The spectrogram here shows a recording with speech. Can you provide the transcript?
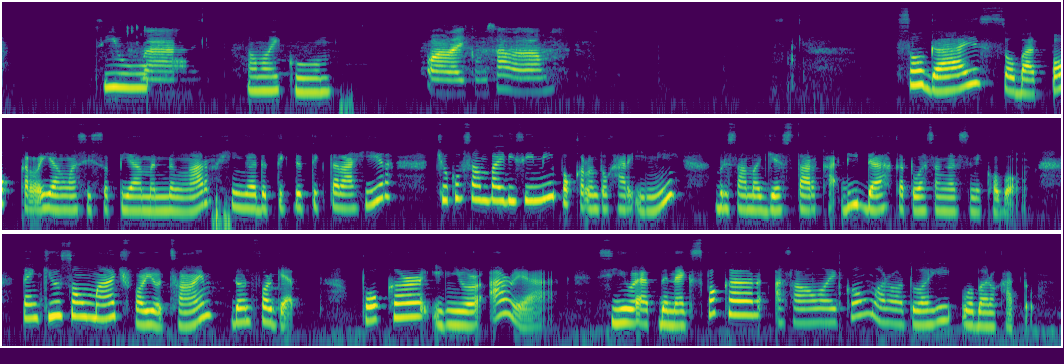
See you. Bye. Assalamualaikum. Waalaikumsalam. So guys, sobat poker yang masih setia mendengar hingga detik-detik terakhir, cukup sampai di sini poker untuk hari ini bersama guest star Kak Didah, Ketua Sanggar Seni Kobong. Thank you so much for your time. Don't forget, poker in your area. See you at the next poker. Assalamualaikum warahmatullahi wabarakatuh.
